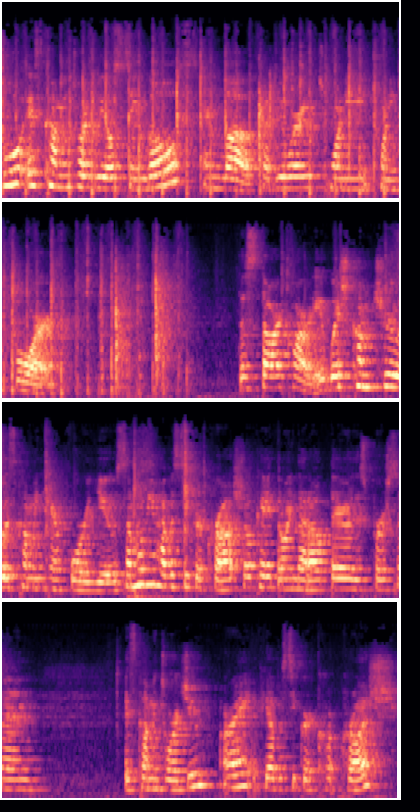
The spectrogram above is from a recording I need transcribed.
Who is coming towards Leo singles in love, February 2024? The star card, a wish come true is coming here for you. Some of you have a secret crush, okay? Throwing that out there. This person is coming towards you, all right? If you have a secret cr crush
